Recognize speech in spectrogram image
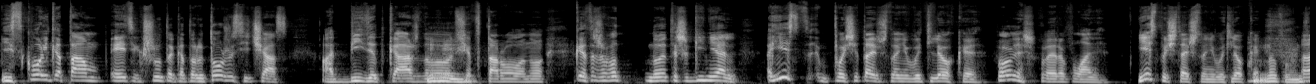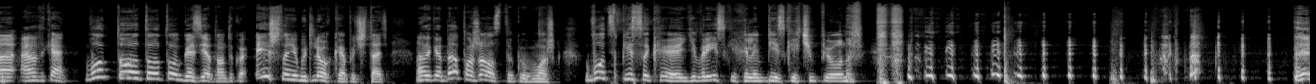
И сколько там этих шуток, которые тоже сейчас обидят каждого вообще второго. Но это же вот, ну это же гениально. А есть посчитать что-нибудь легкое, помнишь, в аэроплане? Есть почитать что-нибудь легкое? Ну, а, она такая, вот то, то, то газета. Он такой, эй, что-нибудь легкое почитать? Она такая, да, пожалуйста, такую бумажку. Вот список э, еврейских олимпийских чемпионов. Ой,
